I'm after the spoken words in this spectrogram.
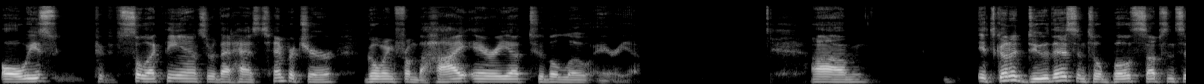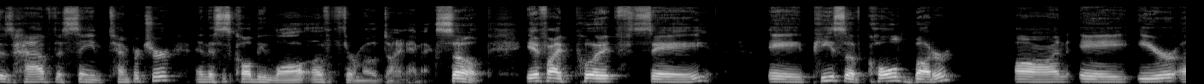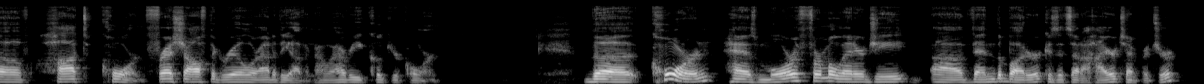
always select the answer that has temperature going from the high area to the low area. Um, it's going to do this until both substances have the same temperature and this is called the law of thermodynamics. So if i put say a piece of cold butter on a ear of hot corn fresh off the grill or out of the oven however you cook your corn the corn has more thermal energy uh, than the butter because it's at a higher temperature.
